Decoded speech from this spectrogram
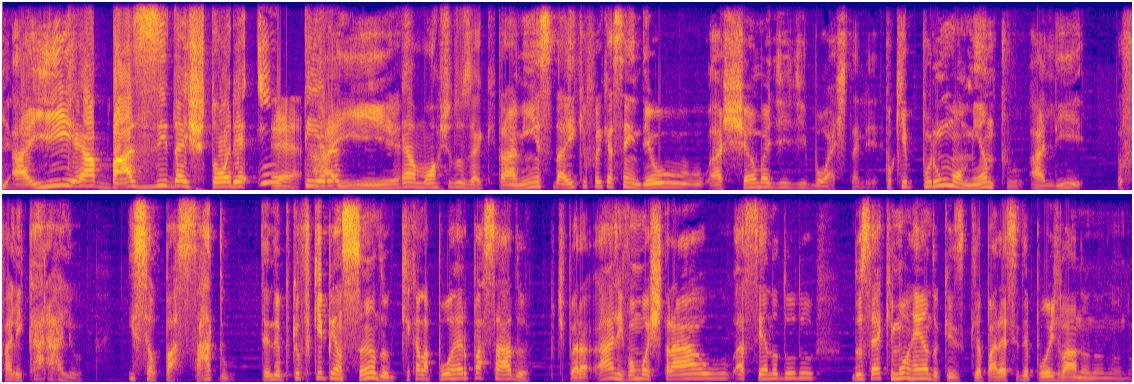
Que aí. é a base da história É, inteira. aí. É a morte do Zack. Pra mim, esse daí que foi que acendeu a chama de, de bosta ali. Porque por um momento ali, eu falei, caralho, isso é o passado? Entendeu? Porque eu fiquei pensando que aquela porra era o passado. Tipo, era, ah, eles vão mostrar o- a cena do, do, do Zack morrendo, que, que aparece depois lá no, no, no,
